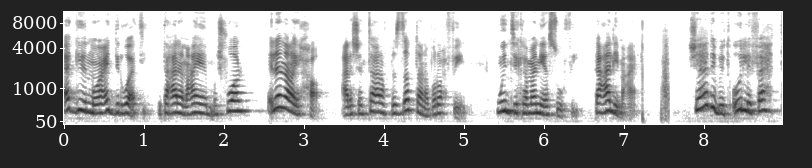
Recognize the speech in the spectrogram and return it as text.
أجل المواعيد دلوقتي وتعالى معايا المشوار اللي أنا رايحاه علشان تعرف بالظبط أنا بروح فين. وانتي كمان يا صوفي تعالي معايا. شهادة بتقول لفهد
